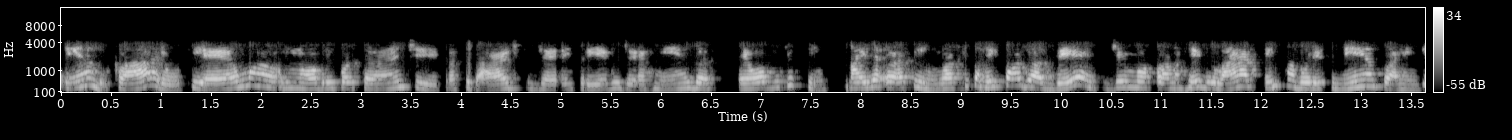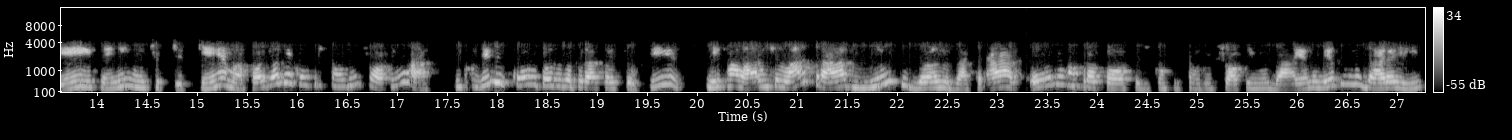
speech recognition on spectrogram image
entendo, claro, que é uma, uma obra importante para a cidade, que gera emprego, gera renda, é óbvio que sim. Mas, é, assim, eu acho que também pode haver, de uma forma regular, sem favorecimento a ninguém, sem nenhum tipo de esquema, pode haver construção de um shopping lá. Inclusive, com todas as apurações que eu fiz, me falaram que lá atrás, muitos anos atrás, houve uma proposta de construção de um shopping no Daia, no mesmo lugar ali,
